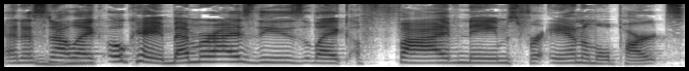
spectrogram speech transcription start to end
And it's Mhm. not like, okay, memorize these like five names for animal parts.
